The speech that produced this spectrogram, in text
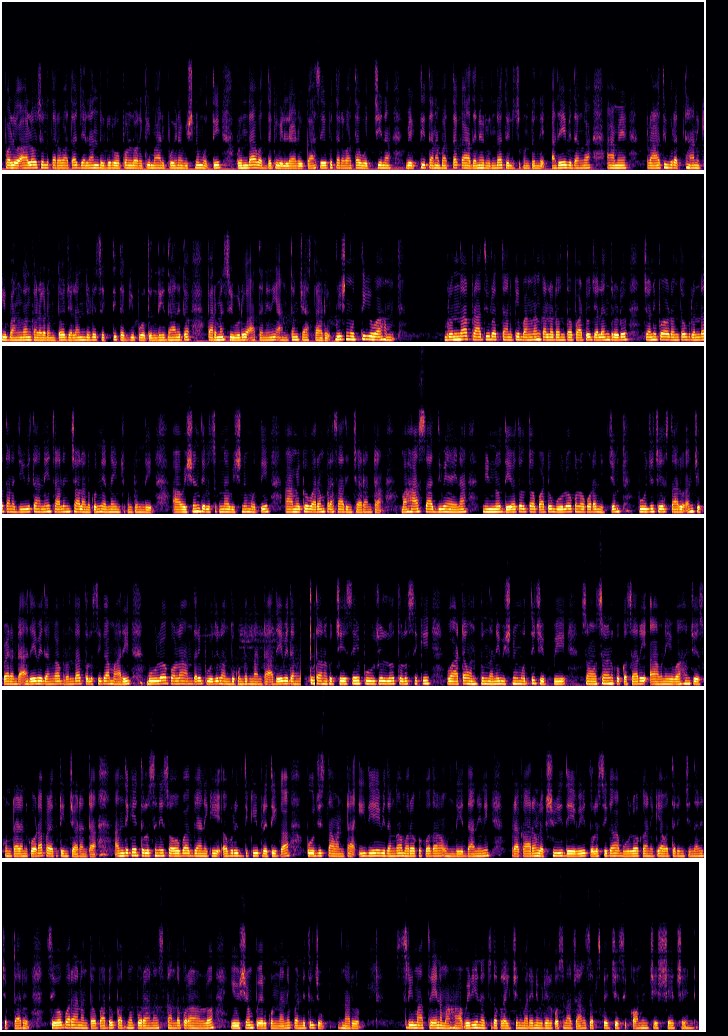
పలు ఆలోచన తర్వాత జలాంధ్రుడు రూపంలోకి మారిపోయిన విష్ణుమూర్తి వృంద వద్దకు వెళ్ళాడు. కాసేపు తర్వాత వచ్చిన వ్యక్తి తన భర్త కాదని వృంద తెలుసుకుంటుంది. అదే విధంగా ఆమె పాతివ్రత్యానికి భంగం కలగడంతో జలంధ్రుడి శక్తి తగ్గిపోతుంది. దానితో పరమశివుడు అతనిని అంతం చేస్తాడు. విష్ణుమూర్తి వివాహం బృంద పాతివ్రత్యానికి భంగం కలగడంతో పాటు జలేంద్రుడు చనిపోవడంతో బృంద తన జీవితాన్ని చాలించాలనుకుని నిర్ణయించుకుంటుంది. ఆ విషయం తెలుసుకున్న విష్ణుమూర్తి ఆమెకు వరం ప్రసాదించాడట. మహాసాధ్వి అయిన నిన్ను దేవతలతో పాటు భూలోకంలో కూడా నిత్యం పూజ చేస్తారు అని చెప్పాడంట అదేవిధంగా బృంద తులసిగా మారి భూలోకంలో అందరి పూజలు అందుకుంటుందంట అదేవిధంగా తనకు చేసే పూజల్లో తులసికి వాటా ఉంటుందని విష్ణుమూర్తి చెప్పి సంవత్సరానికొకసారి ఆమెను వివాహం చేసుకుంటాడని కూడా ప్రకటించాడట. అందుకే తులసిని సౌభాగ్యానికి, అభివృద్ధికి ప్రతీకగా పూజిస్తామట. ఇదే విధంగా మరొక కథ ఉంది. దాని ప్రకారం లక్ష్మీదేవి తులసిగా భూలోకానికి అవతరించిందని చెప్తారు. శివపురాణంతో పాటు పద్మపురాణం, స్కందపురాణాల్లో ఈ విషయం పేర్కొందని పండితులు చెబుతున్నారు. శ్రీమాత్రే నమ వీడియో నచ్చితే ఒక లైక్ చేయండి. మరిన్ని వీడియోల కోసం నా ఛానల్ సబ్స్క్రైబ్ చేసి కామెంట్ చేసి షేర్ చేయండి.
